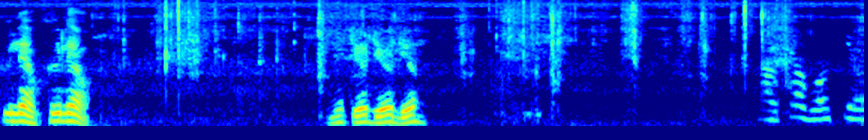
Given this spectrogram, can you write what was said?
คือแล้วคือแล้ว เดี๋ยวเดี๋ยวเดี๋ยวเอาเข้าหัวเกียว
